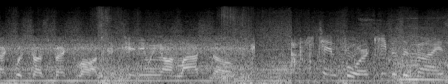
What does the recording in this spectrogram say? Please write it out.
Contact with suspect lost. Continuing on last known. 10-4, keep us advised.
